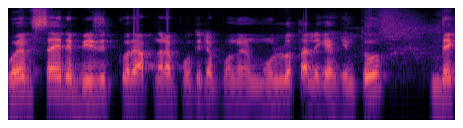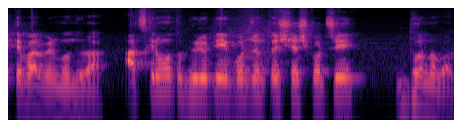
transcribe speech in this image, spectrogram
ওয়েবসাইটে ভিজিট করে আপনারা প্রতিটা পণ্যের মূল্য তালিকা কিন্তু দেখতে পারবেন বন্ধুরা। আজকের মতো ভিডিওটি এই পর্যন্ত শেষ করছি। ধন্যবাদ।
